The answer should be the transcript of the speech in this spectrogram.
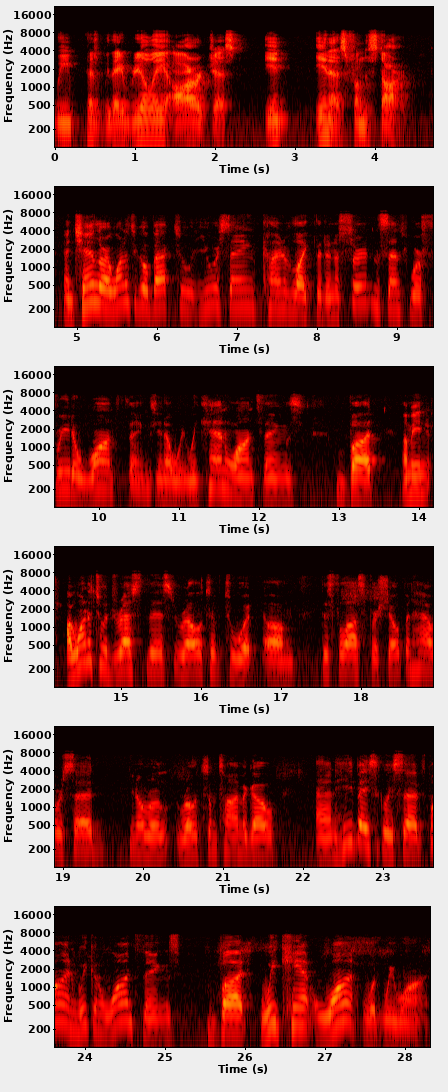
we because they really are just in in us from the start. And Chandler, I wanted to go back to you were saying kind of like that in a certain sense we're free to want things. You know, we, we can want things, but I mean, I wanted to address this relative to what um, this philosopher Schopenhauer said, you know, wrote, wrote some time ago. And he basically said, fine, we can want things, but we can't want what we want.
